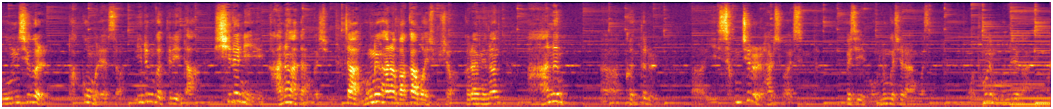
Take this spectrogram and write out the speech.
음식을 바꿈을 해서 이런 것들이 다 실현이 가능하다는 것입니다. 자, 거 하나 바꿔보십시오. 그러면은 많은 어, 것들을 어, 이 성취를 할 수가 있습니다. 그것이 먹는 것이라는 것은 보통의 문제가 아닙니다.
